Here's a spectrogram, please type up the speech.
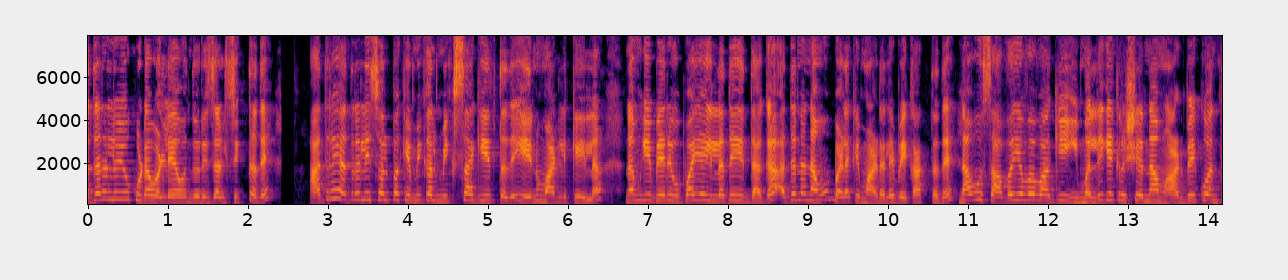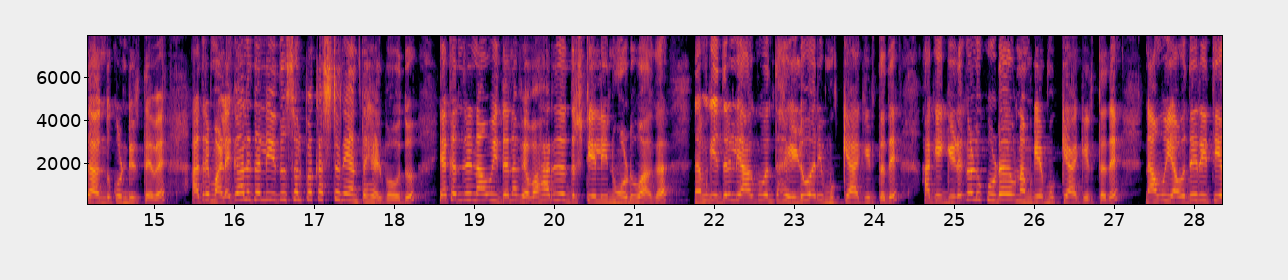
ಅದರಲ್ಲಿಯೂ ಕೂಡ ಒಳ್ಳೆಯ ಒಂದು ರಿಸಲ್ಟ್ ಸಿಗ್ತದೆ. ಆದರೆ ಅದರಲ್ಲಿ ಸ್ವಲ್ಪ ಕೆಮಿಕಲ್ ಮಿಕ್ಸ್ ಆಗಿ ಇರ್ತದೆ, ಏನು ಮಾಡಲಿಕ್ಕೆ ಇಲ್ಲ. ನಮಗೆ ಬೇರೆ ಉಪಾಯ ಇಲ್ಲದೇ ಇದ್ದಾಗ ಅದನ್ನು ನಾವು ಬಳಕೆ ಮಾಡಲೇಬೇಕಾಗ್ತದೆ. ನಾವು ಸಾವಯವವಾಗಿ ಈ ಮಲ್ಲಿಗೆ ಕೃಷಿಯನ್ನು ಮಾಡಬೇಕು ಅಂತ ಅಂದುಕೊಂಡಿರ್ತೇವೆ. ಆದರೆ ಮಳೆಗಾಲದಲ್ಲಿ ಇದು ಸ್ವಲ್ಪ ಕಷ್ಟನೇ ಅಂತ ಹೇಳ್ಬಹುದು. ಯಾಕಂದರೆ ನಾವು ಇದನ್ನು ವ್ಯವಹಾರದ ದೃಷ್ಟಿಯಲ್ಲಿ ನೋಡುವಾಗ ನಮಗೆ ಇದರಲ್ಲಿ ಆಗುವಂತಹ ಇಳುವರಿ ಮುಖ್ಯ ಆಗಿರ್ತದೆ. ಹಾಗೆ ಗಿಡಗಳು ಕೂಡ ನಮಗೆ ಮುಖ್ಯ ಆಗಿರ್ತದೆ. ನಾವು ಯಾವುದೇ ರೀತಿಯ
